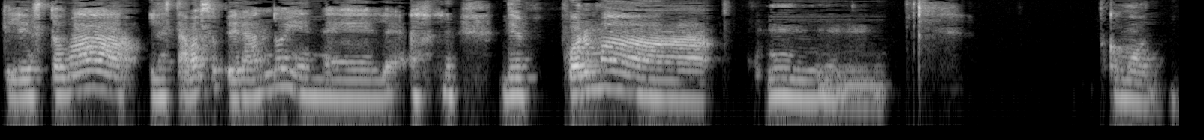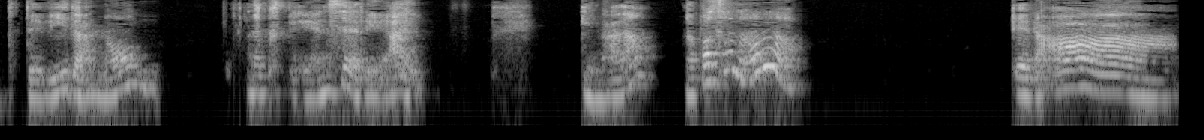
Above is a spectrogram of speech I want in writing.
que le estaba, le estaba superando en el, de forma mm, como de vida, ¿no? Una experiencia real. Y nada, no pasó nada. Era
